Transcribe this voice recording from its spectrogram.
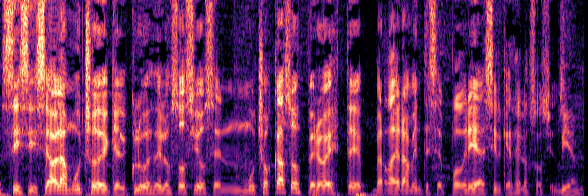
Sí, sí, se habla mucho de que el club es de los socios en muchos casos, pero este verdaderamente se podría decir que es de los socios. bien.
